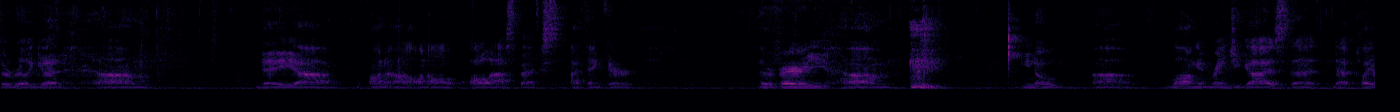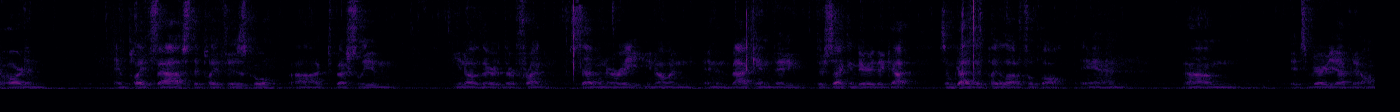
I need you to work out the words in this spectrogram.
they're really good. Um, they uh, on on all all aspects. I think they're they're very um, you know uh, long and rangy guys that that play hard and and play fast. They play physical, uh, especially in you know their their front seven or eight. You know, and and in the back end, they their secondary. They got some guys that played a lot of football and. Um, it's very evident on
